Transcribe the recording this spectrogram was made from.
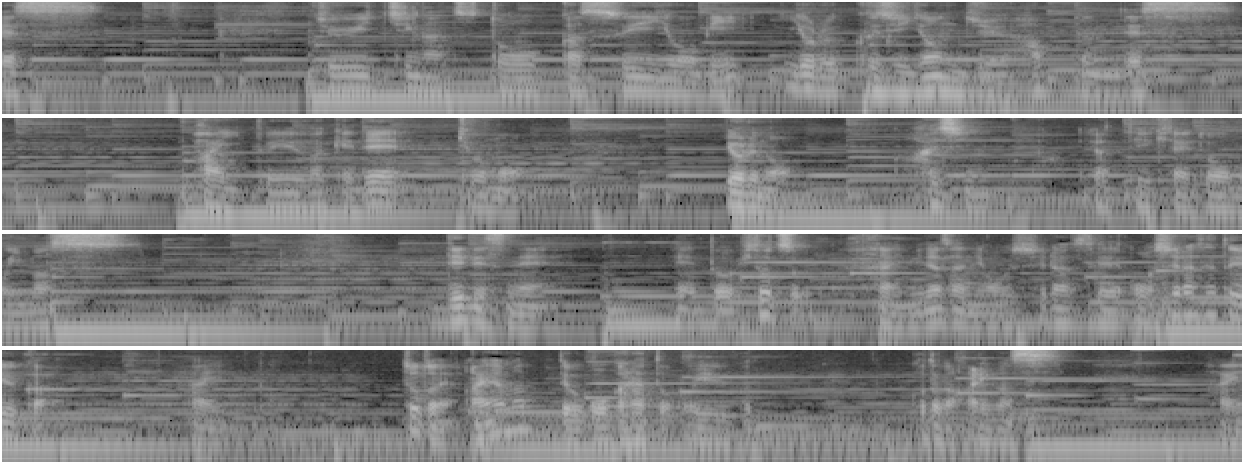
です。11月10日水曜日夜9時48分です。はいというわけで今日も夜の配信やっていきたいと思います。でですねえっ、ー、と一つ、はい、皆さんにお知らせお知らせというかはいちょっとね謝っておこうかなということがあります。はい。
